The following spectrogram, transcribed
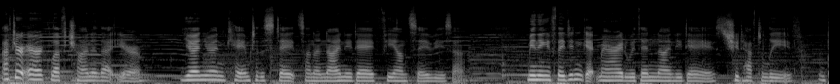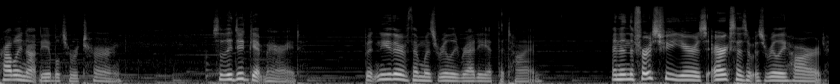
After Eric left China that year, Yuan Yuan came to the States on a 90 day fiancé visa, meaning if they didn't get married within 90 days, she'd have to leave and probably not be able to return. So they did get married, but neither of them was really ready at the time. And in the first few years, Eric says it was really hard.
